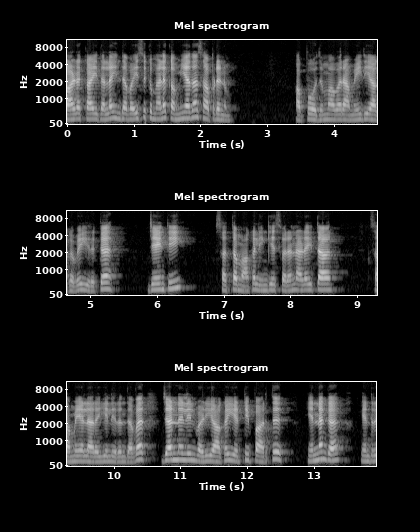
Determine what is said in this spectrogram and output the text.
வாழைக்காய் இதெல்லாம் இந்த வயசுக்கு மேலே கம்மியாக தான் சாப்பிடணும். அப்போதும் அவர் அமைதியாகவே இருக்க ஜெயந்தி சத்தமாக லிங்கேஸ்வரன் அழைத்தார். சமையல் அறையில் இருந்தவர் ஜன்னலின் வழியாக எட்டி பார்த்து என்னங்க? என்று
